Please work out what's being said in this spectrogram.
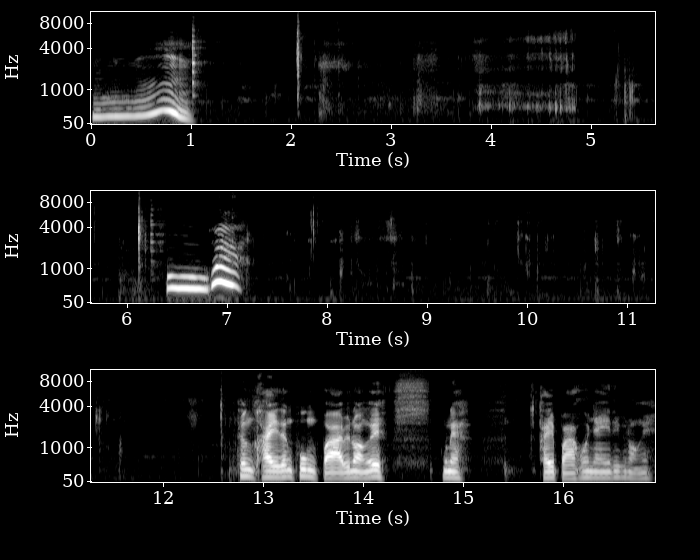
อืมโอ้ย ทั้งไข่ทั้งพุ่งปลาพี่น้องเอ้ยมึงเนี่ยไข่ปลาเขาใหญ่ดิพี่น้องเอ้ย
